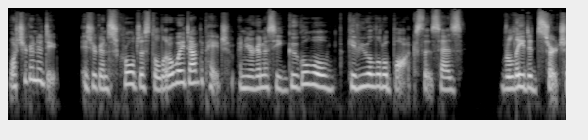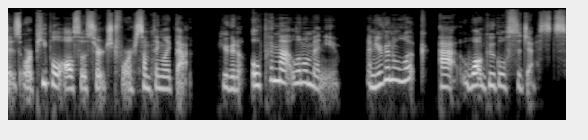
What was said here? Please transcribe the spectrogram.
What you're going to do is you're going to scroll just a little way down the page and you're going to see Google will give you a little box that says related searches or people also searched for, something like that. You're going to open that little menu and you're going to look at what Google suggests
